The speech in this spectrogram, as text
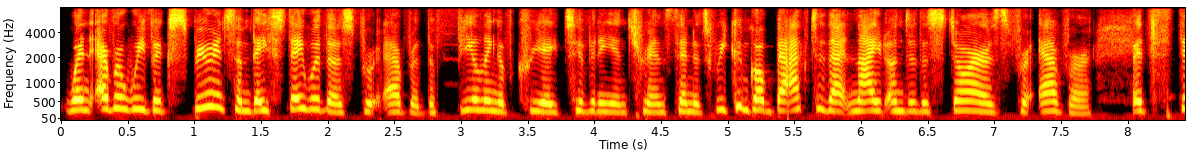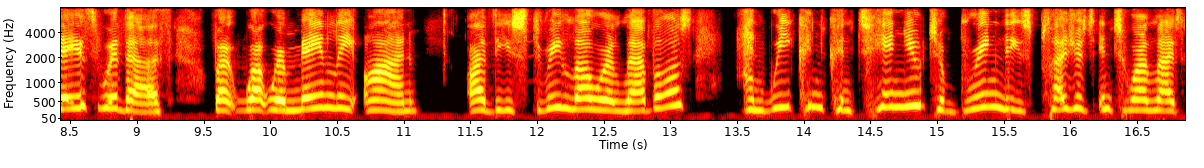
whenever we've experienced them, they stay with us forever. The feeling of creativity and transcendence. We can go back to that night under the stars forever. It stays with us. But what we're mainly on are these three lower levels and we can continue to bring these pleasures into our lives.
